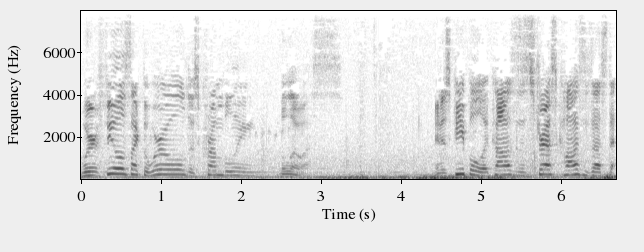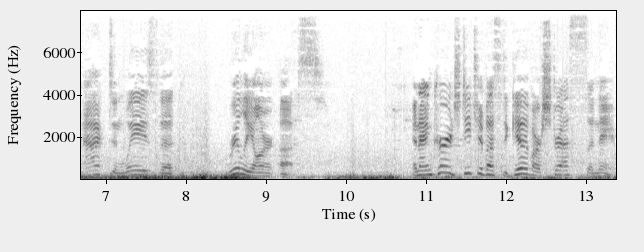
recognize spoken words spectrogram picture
where it feels like the world is crumbling below us. And as people, it causes stress causes us to act in ways that really aren't us. And I encouraged each of us to give our stress a name,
